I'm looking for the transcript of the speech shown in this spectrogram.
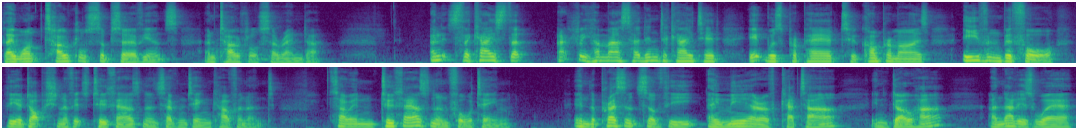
They want total subservience and total surrender. And it's the case that actually Hamas had indicated it was prepared to compromise even before the adoption of its 2017 covenant. So in 2014, in the presence of the Emir of Qatar in Doha, and that is where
